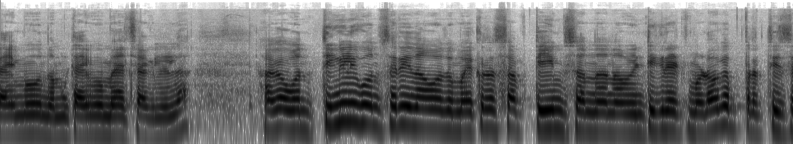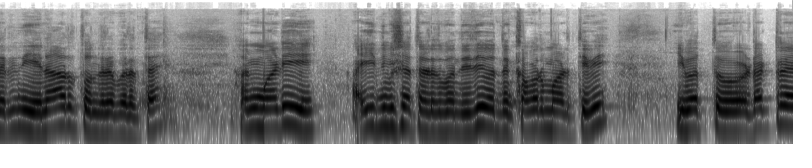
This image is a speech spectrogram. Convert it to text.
ಟೈಮು ನಮ್ಮ ಟೈಮು ಮ್ಯಾಚ್ ಆಗಲಿಲ್ಲ. ಆಗ ಒಂದು ತಿಂಗಳಿಗೆ ಒಂದು ಸರಿ ನಾವು ಅದು ಮೈಕ್ರೋಸಾಫ್ಟ್ ಟೀಮ್ಸನ್ನು ನಾವು ಇಂಟಿಗ್ರೇಟ್ ಮಾಡುವಾಗ ಪ್ರತಿ ಸರಿ ಏನಾದರೂ ತೊಂದರೆ ಬರುತ್ತೆ. ಹಂಗೆ ಮಾಡಿ ಐದು ನಿಮಿಷ ತಡೆದು ಬಂದಿದ್ದೀವಿ ಅದನ್ನ ಕವರ್ ಮಾಡ್ತೀವಿ. ಇವತ್ತು ಡಾಕ್ಟ್ರೇ,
